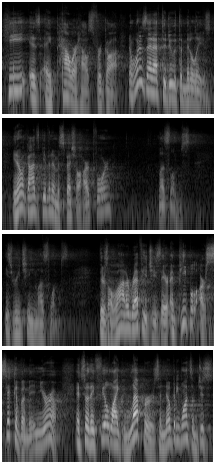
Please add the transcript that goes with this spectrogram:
He is a powerhouse for God. Now, what does that have to do with the Middle East? You know what God's given him a special heart for? Muslims. He's reaching Muslims. There's a lot of refugees there, and people are sick of them in Europe. And so they feel like lepers, and nobody wants them. Just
